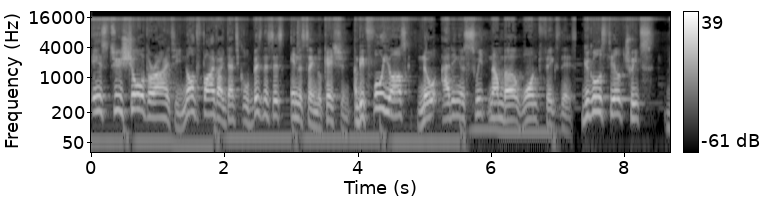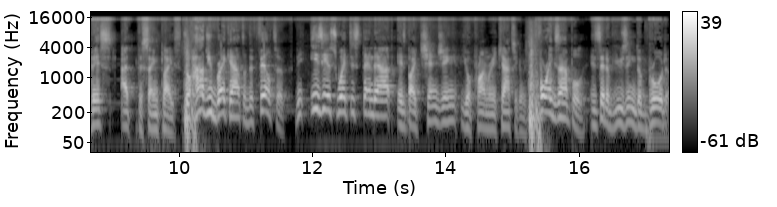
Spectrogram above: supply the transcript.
is to show variety, not five identical businesses in the same location. And before you ask, no, adding a suite number won't fix this. Google still treats this at the same place. So how do you break out of the filter? The easiest way to stand out is by changing your primary category. For example, instead of using the broad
